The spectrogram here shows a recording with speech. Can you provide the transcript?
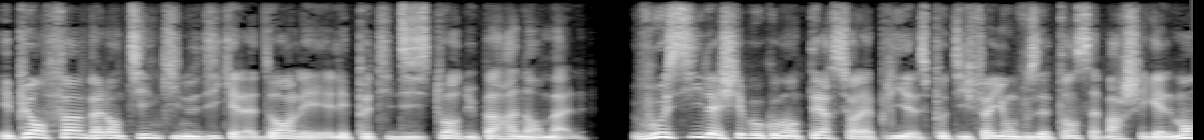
Et puis enfin Valentine qui nous dit qu'elle adore les, petites histoires du paranormal. Vous aussi, lâchez vos commentaires sur l'appli Spotify, on vous attend, ça marche également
